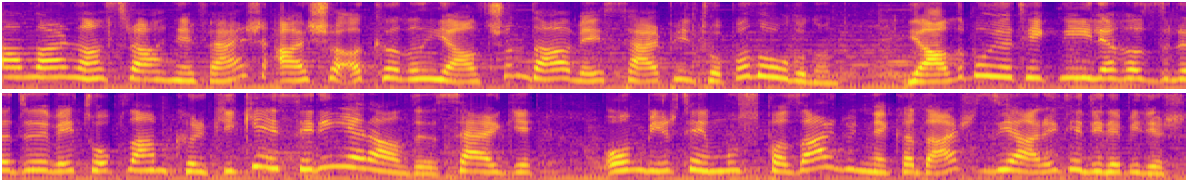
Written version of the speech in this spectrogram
Ressamlar Nasrah Nefer, Ayşe Akalın Yalçındağ ve Serpil Topaloğlu'nun yağlı boya tekniğiyle hazırladığı ve toplam 42 eserin yer aldığı sergi 11 Temmuz Pazar gününe kadar ziyaret edilebilir.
